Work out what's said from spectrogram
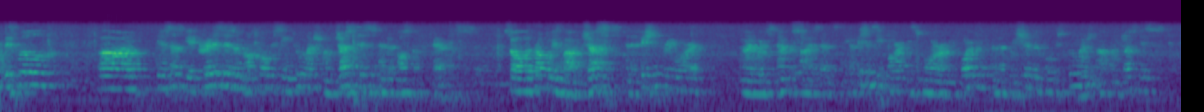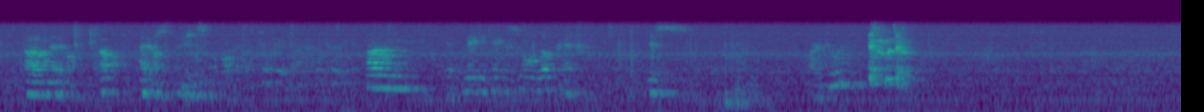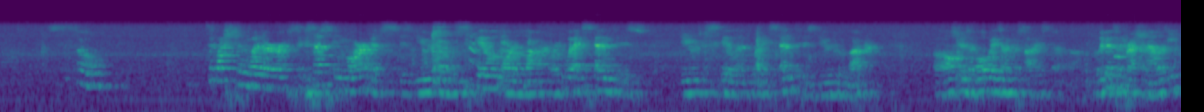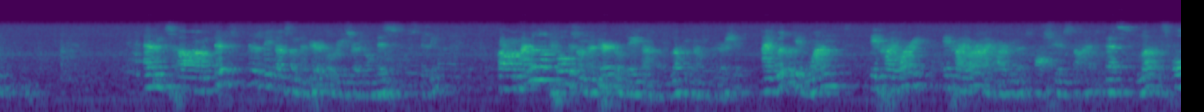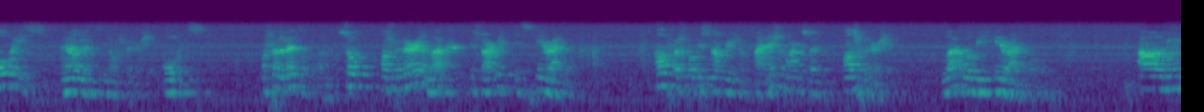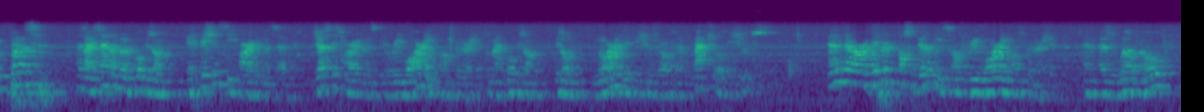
this will uh, in a sense, be a criticism of focusing too much on justice and the cost of fairness. So the problem is about just and efficient reward, and I would emphasize that the efficiency part is more important and that we shouldn't focus too much on justice um, at the cost cost of efficiency. Um, maybe take a small look at this cartoon. So, it's a question whether success in markets is due to skill or luck, or to what extent is due to skill and to what extent is due to luck. Uh, Austrians have always emphasized limits of rationality. And um, there's, there's been done some empirical research on this, excuse me. Um, I will not focus on empirical data on luck in entrepreneurship. I will give one a priori, a priori argument, Austrian style, that luck is always an element in entrepreneurship, always. A fundamental element. So entrepreneurial luck, to start with, is ineradicable. I'll first focus not really on financial markets, but entrepreneurship. Luck will be ineradicable. Um, but, as I said, I'm going to focus on efficiency arguments and justice arguments in rewarding entrepreneurship. So my focus on is on normative issues rather than factual issues. And there are different possibilities of rewarding entrepreneurship. And as you well know,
